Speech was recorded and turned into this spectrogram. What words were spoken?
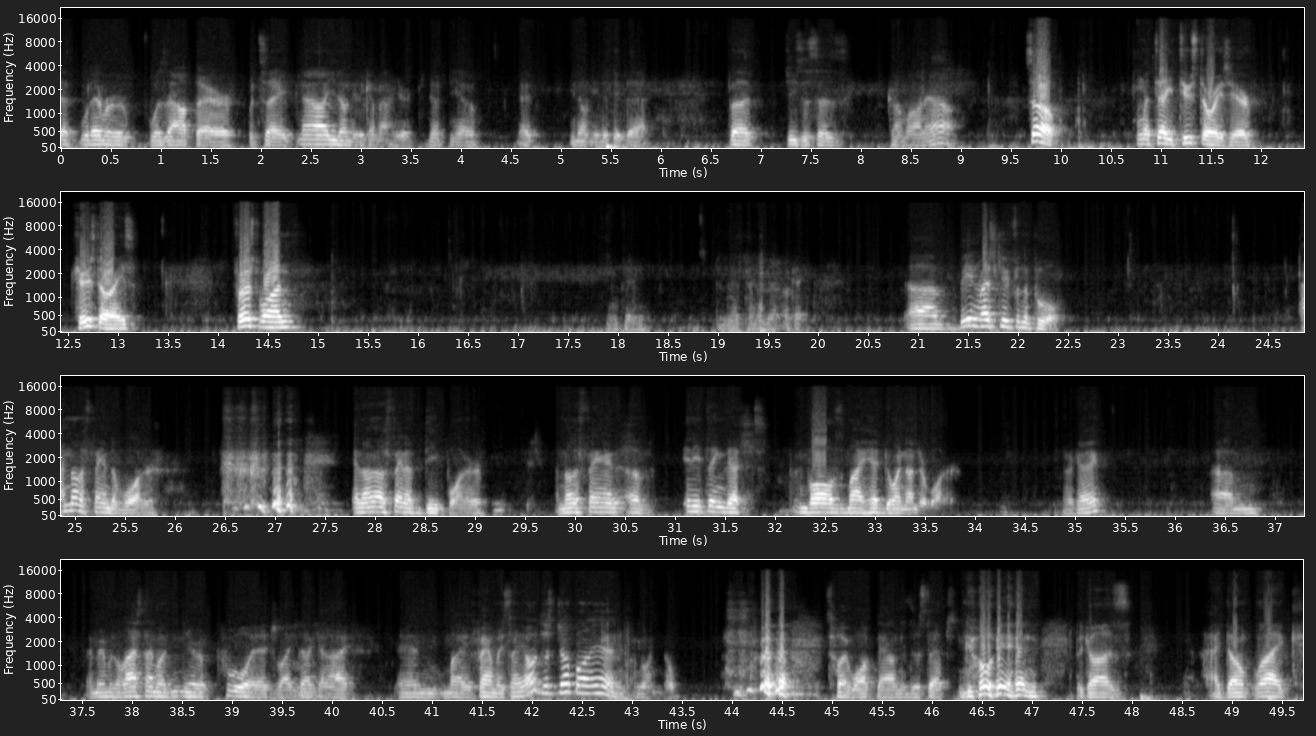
that whatever was out there would say, no, you don't need to come out here. You, you know, you don't need to do that. But Jesus says, come on out. So, I'm going to tell you two stories here. True stories. First one. Okay. Okay. Uh, being rescued from the pool. I'm not a fan of water. and I'm not a fan of deep water. I'm not a fan of anything that involves my head going underwater. Okay? Um, I remember the last time I was near a pool edge like that guy, and my family saying, "Oh, just jump on in." I'm going, "Nope." so I walk down the steps and go in because I don't like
